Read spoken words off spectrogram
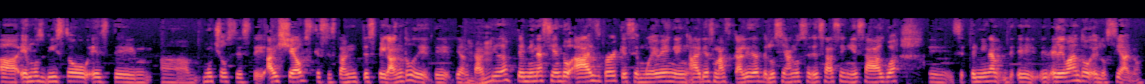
Ah, hemos visto este, ah, muchos este, ice shelves que se están despegando de, de, Antártida. Termina siendo iceberg que se mueven en áreas más cálidas del océano, se deshacen y esa agua eh, se termina eh, elevando el océano.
